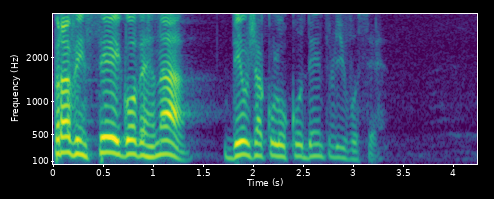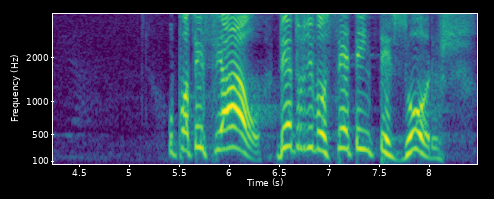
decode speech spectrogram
para vencer e governar, Deus já colocou dentro de você. O potencial dentro de você tem tesouros.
